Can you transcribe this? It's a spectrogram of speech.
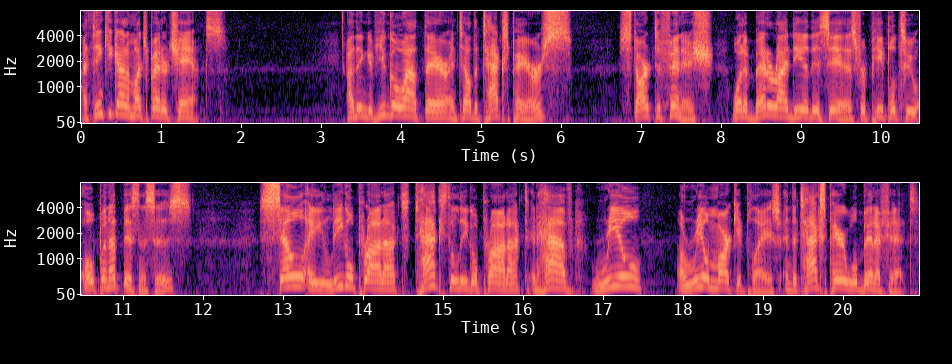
I think you got a much better chance. I think if you go out there and tell the taxpayers, start to finish, what a better idea this is for people to open up businesses, sell a legal product, tax the legal product, and have real a real marketplace, and the taxpayer will benefit.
